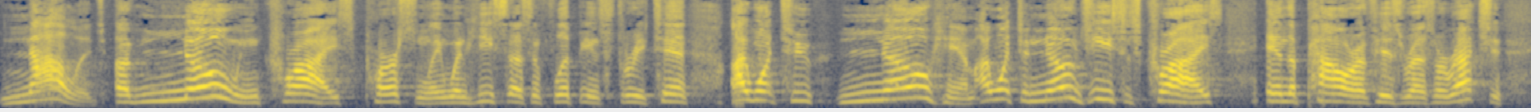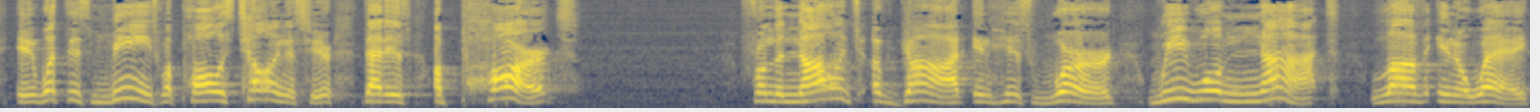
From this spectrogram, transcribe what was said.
knowledge of knowing Christ personally when he says in Philippians 3:10, I want to know him. I want to know Jesus Christ in the power of his resurrection. And what this means, what Paul is telling us here, that is apart from the knowledge of God in his word, we will not love in a way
